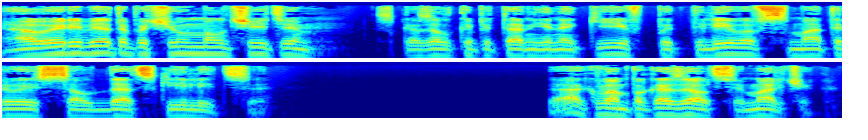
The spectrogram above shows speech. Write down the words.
«А вы, ребята, почему молчите?» — сказал капитан Янакиев, пытливо всматриваясь в солдатские лица. «Как вам показался мальчик?»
